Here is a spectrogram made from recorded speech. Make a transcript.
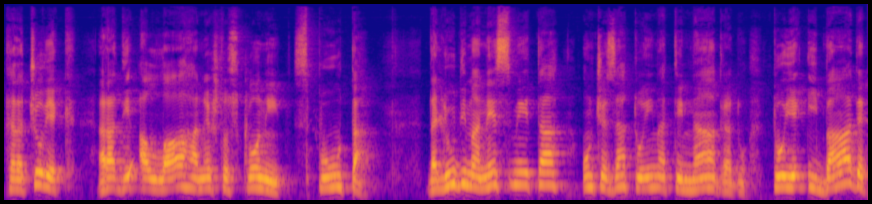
Kada čovjek radi Allaha nešto skloni s puta, da ljudima ne smeta, on će zato imati nagradu. To je ibadet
